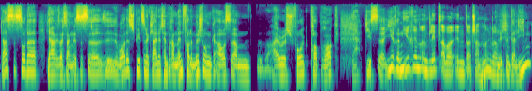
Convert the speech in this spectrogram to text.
Das ist so eine, ja, wie soll ich sagen, es ist, äh, Wallace spielt so eine kleine temperamentvolle Mischung aus ähm, Irish Folk, Pop, Rock. Ja. Die ist äh, Irin, Irin und lebt aber in Deutschland, ne, glaube lebt ich. in Berlin,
